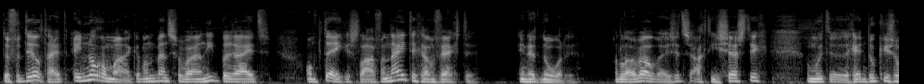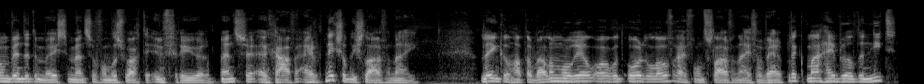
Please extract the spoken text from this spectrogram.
de verdeeldheid enorm maken. Want mensen waren niet bereid om tegen slavernij te gaan vechten in het noorden. Want laten we wel wezen, het is 1860. We moeten er geen doekjes omwinden. De meeste mensen vonden zwarte inferieure mensen... en gaven eigenlijk niks op die slavernij. Lincoln had er wel een moreel oordeel over. Hij vond slavernij verwerpelijk. Maar hij wilde niet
